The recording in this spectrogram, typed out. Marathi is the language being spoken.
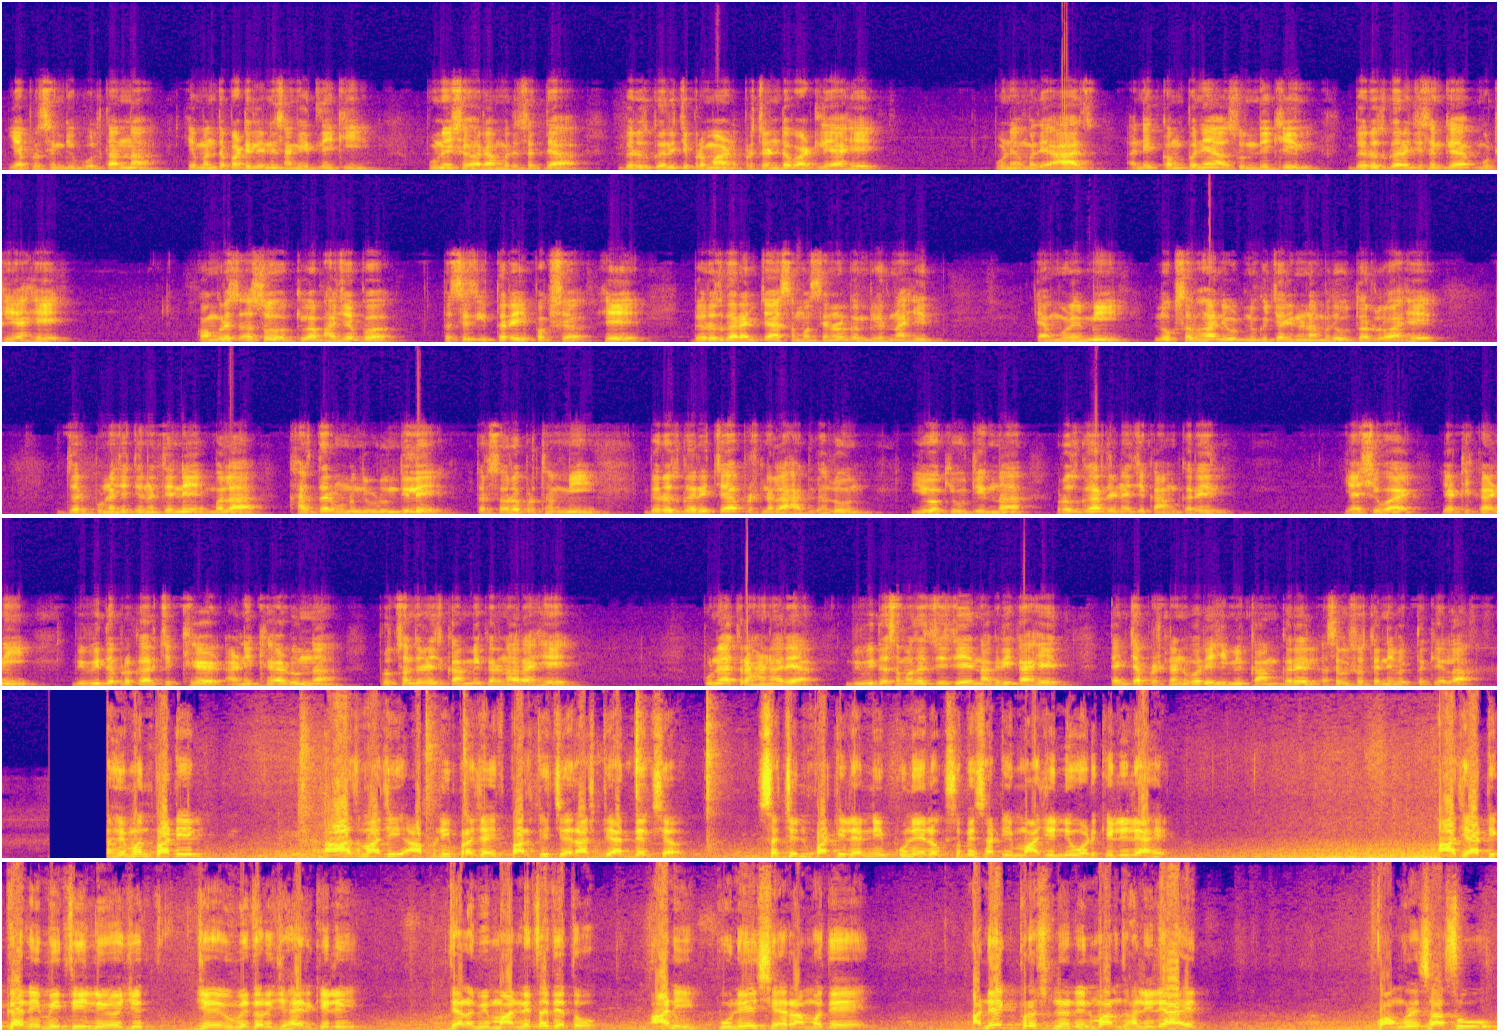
या प्रसंगी बोलताना हेमंत पाटील यांनी सांगितले की पुणे शहरामध्ये सध्या बेरोजगारीचे प्रमाण प्रचंड वाढले आहे. पुण्यामध्ये आज अनेक कंपन्या असून देखील बेरोजगारांची संख्या मोठी आहे. काँग्रेस असो किंवा भाजप तसेच इतरही पक्ष हे बेरोजगारांच्या समस्यांवर गंभीर नाहीत. त्यामुळे मी लोकसभा निवडणुकीच्या रिंगणामध्ये उतरलो आहे. जर पुण्याच्या जनतेने मला खासदार म्हणून निवडून दिले तर सर्वप्रथम मी बेरोजगारीच्या प्रश्नाला हात घालून युवक युवतींना रोजगार देण्याचे काम करेल. याशिवाय या ठिकाणी विविध प्रकारचे खेळ आणि खेळाडूंना प्रोत्साहन देण्याचे काम मी करणार आहे. पुण्यात राहणाऱ्या विविध समाजाचे जे नागरिक आहेत त्यांच्या प्रश्नांवरही मी काम करेल असा विश्वास त्यांनी व्यक्त केला. हेमंत पाटील आज माझी आपली प्रजाहित पार्टीचे राष्ट्रीय अध्यक्ष सचिन पाटील यांनी पुणे लोकसभेसाठी माझी निवड केलेली आहे. आज या ठिकाणी मी ती नियोजित जे उमेदवारी जाहीर केली त्याला मी मान्यता देतो. आणि पुणे शहरामध्ये अनेक प्रश्न निर्माण झालेले आहेत. काँग्रेस असू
